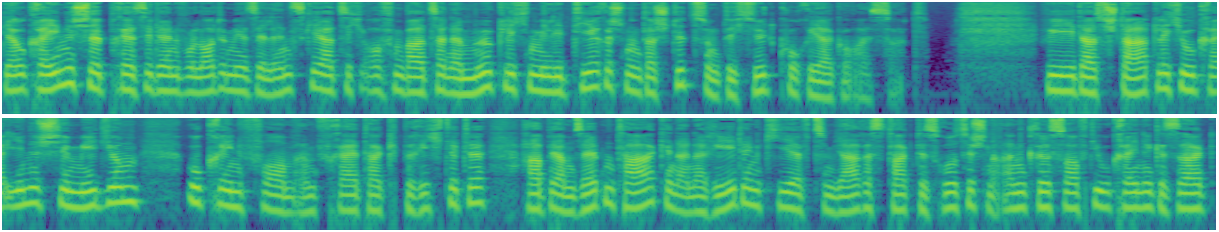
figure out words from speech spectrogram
Der ukrainische Präsident Volodymyr Zelensky hat sich offenbar zu einer möglichen militärischen Unterstützung durch Südkorea geäußert wie das staatliche ukrainische Medium Ukrinform am Freitag berichtete, habe am selben Tag in einer Rede in Kiew zum Jahrestag des russischen Angriffs auf die Ukraine gesagt,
